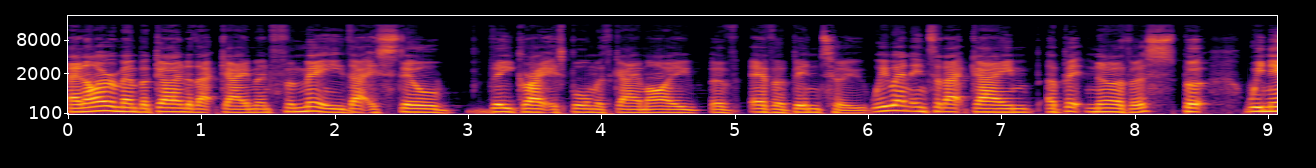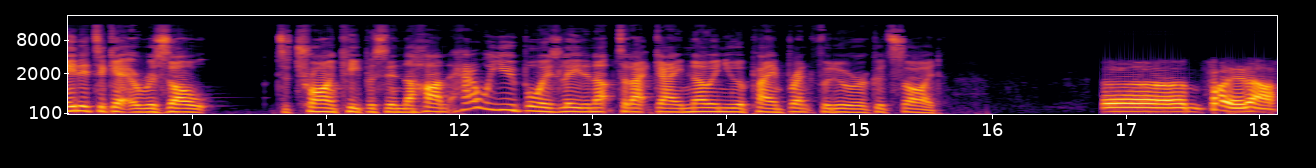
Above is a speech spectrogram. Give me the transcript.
And I remember going to that game, and for me, that is still the greatest Bournemouth game I have ever been to. We went into that game a bit nervous, but we needed to get a result to try and keep us in the hunt. How were you boys leading up to that game, knowing you were playing Brentford, who are a good side? Um, funny enough,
